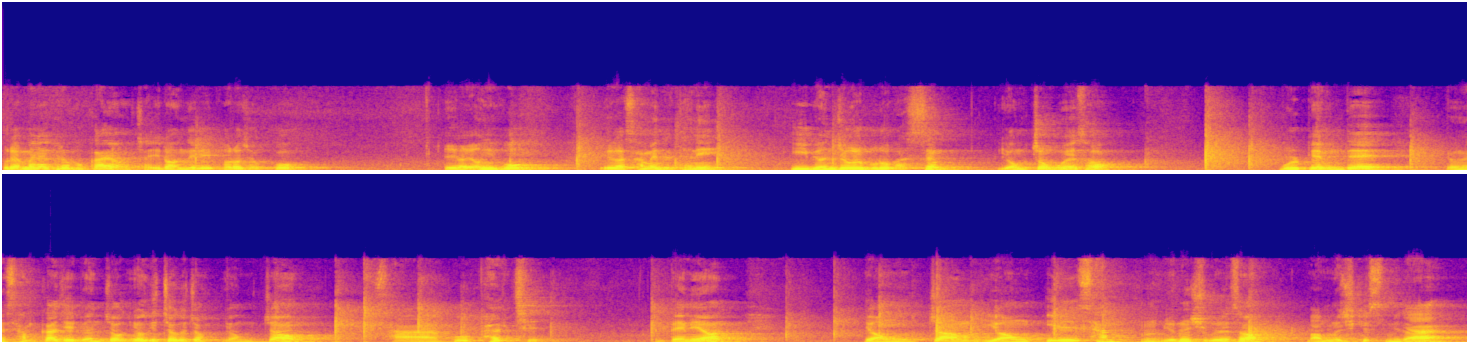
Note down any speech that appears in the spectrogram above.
오랜만에 그려볼까요? 자, 이런 일이 벌어졌고, 얘가 0이고, 얘가 3이 될 테니, 이 면적을 물어봤음, 0.5에서 뭘 빼면 돼? 0에서 3까지의 면적, 여기 있죠, 그죠? 0.4987. 빼면 0.013 음, 이런 식으로 해서 마무리 짓겠습니다.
